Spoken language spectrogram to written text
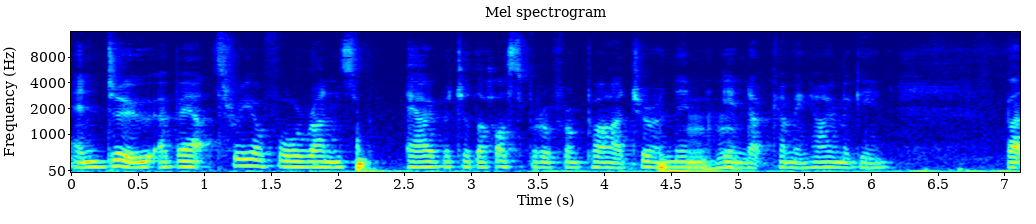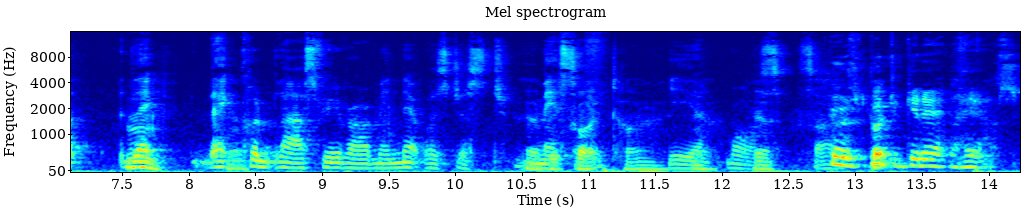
and do about three or four runs over to the hospital from Pahiatua and then Mhm. end up coming home again. But that Mm. that Yeah. couldn't last forever. I mean, that was just That'd be massive. quite tiring. Yeah, it was. It So was good But- to get out of the house.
